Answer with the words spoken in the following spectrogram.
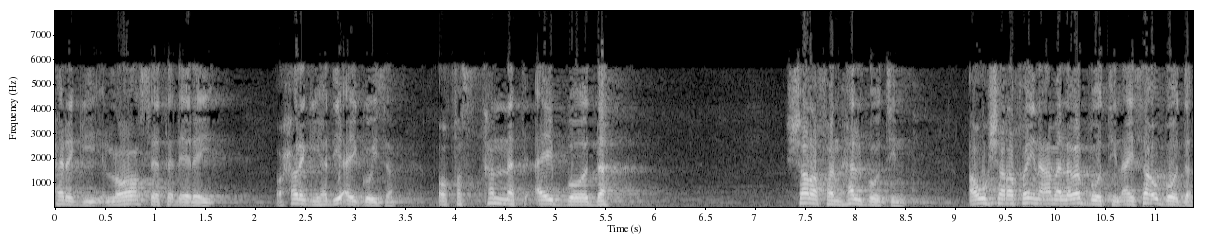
xeragii loo seeta dheereey oo xeraggii haddii ay goysa oo fastannat ay boodda sharafan hal bootin aw sharafayn ama laba bootin ay saa u boodda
